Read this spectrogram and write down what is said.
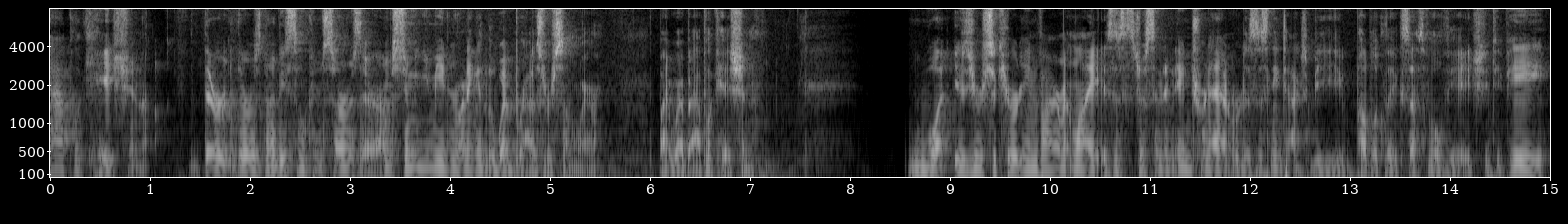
application, there there's going to be some concerns there. I'm assuming you mean running in the web browser somewhere by web application. What is your security environment like? Is this just in an intranet or does this need to actually be publicly accessible via HTTP?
